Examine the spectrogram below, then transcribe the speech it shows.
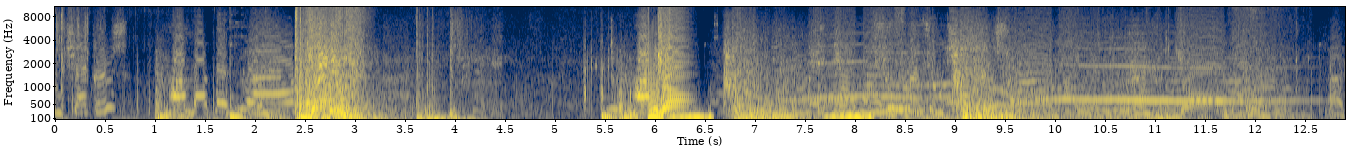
Checkers. I'm not the clown. I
